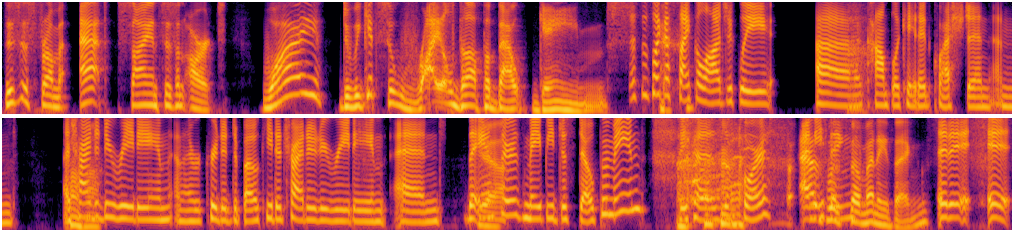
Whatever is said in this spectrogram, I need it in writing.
This is from at Science is an Art. Why do we get so riled up about games? This is like a psychologically uh, complicated question. And I tried Uh-huh. to do reading and I recruited Deboki to try to do reading. And the Yeah. answer is maybe just dopamine because, of course, As anything. with so many things. It, it, it,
